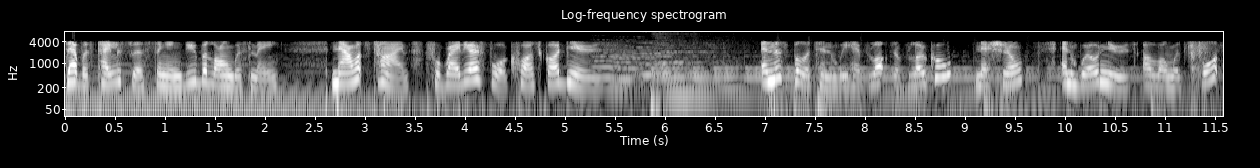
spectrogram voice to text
That was Taylor Swift singing You Belong With Me. Now it's time for Radio 4 Crossgod News. In this bulletin, we have lots of local, national, and world news, along with sports,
